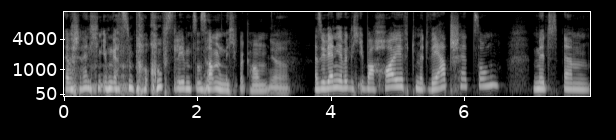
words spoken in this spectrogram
äh, wahrscheinlich in ihrem ganzen Berufsleben zusammen nicht bekommen. Ja. Also wir werden hier wirklich überhäuft mit Wertschätzung, mit ähm,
